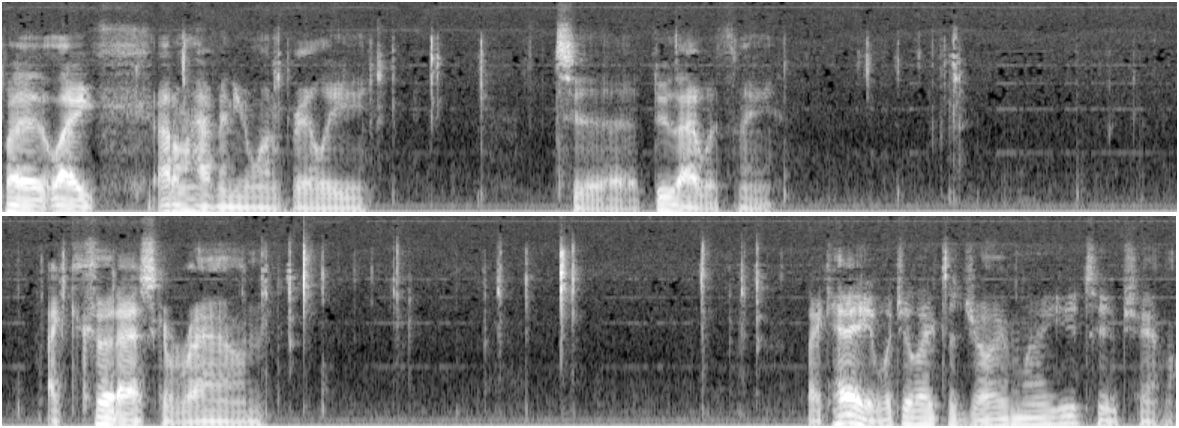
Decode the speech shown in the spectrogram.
But, like, I don't have anyone really to do that with me. I could ask around. Like, hey, would you like to join my YouTube channel?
